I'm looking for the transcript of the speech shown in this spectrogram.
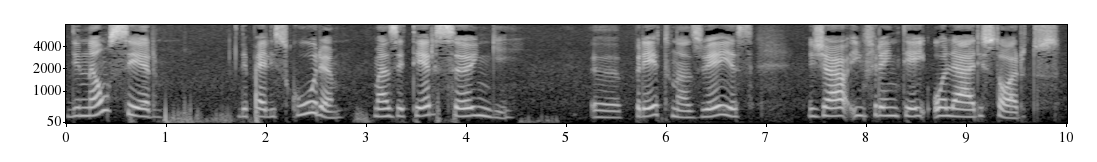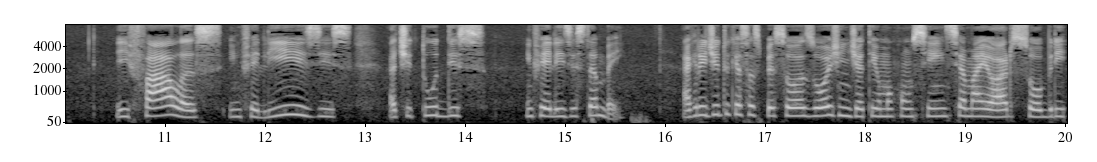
de não ser de pele escura, mas de ter sangue uh, preto nas veias, já enfrentei olhares tortos e falas infelizes, atitudes infelizes também. Acredito que essas pessoas hoje em dia têm uma consciência maior sobre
